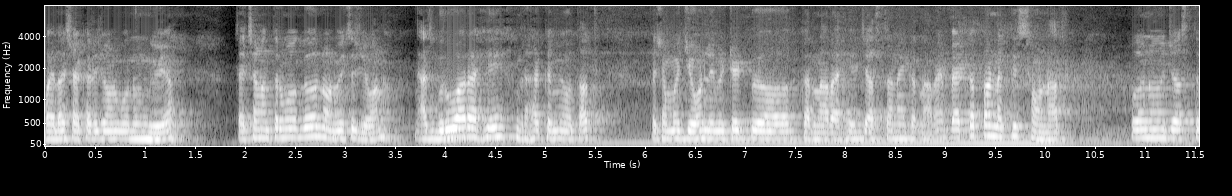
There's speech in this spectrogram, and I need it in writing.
पहिला शाकाहारी जेवण बनवून घेऊया. त्याच्यानंतर मग नॉनव्हेजचं जेवण. आज गुरुवार आहे ग्राहक कमी होतात. त्याच्यामुळे जेवण लिमिटेड करणार आहे जास्त नाही करणार आहे. बॅकअप पण नक्कीच ठेवणार. पण जास्त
